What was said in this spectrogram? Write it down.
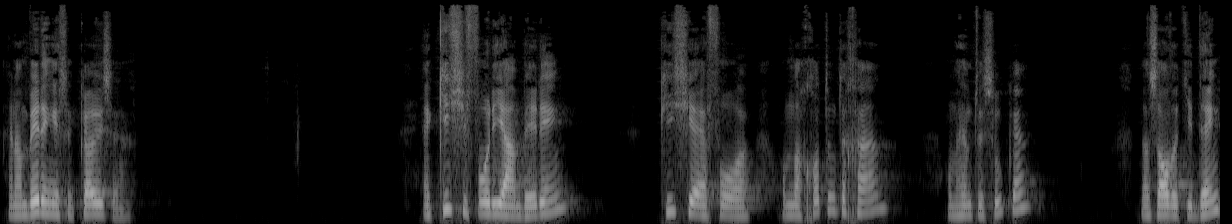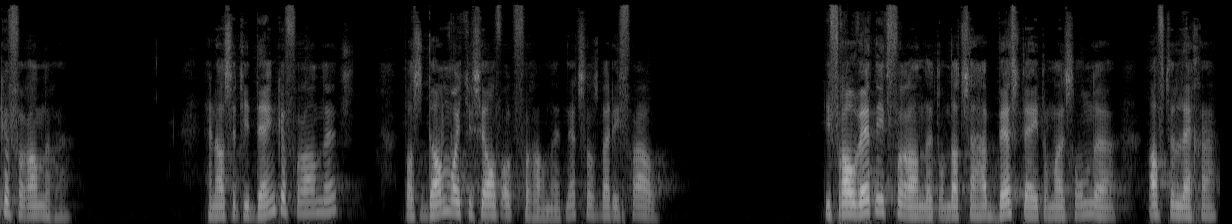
En aanbidding is een keuze. En kies je voor die aanbidding, kies je ervoor om naar God toe te gaan, om Hem te zoeken, dan zal dat je denken veranderen. En als het je denken verandert, pas dan wordt je zelf ook veranderd, net zoals bij die vrouw. Die vrouw werd niet veranderd omdat ze haar best deed om haar zonde af te leggen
